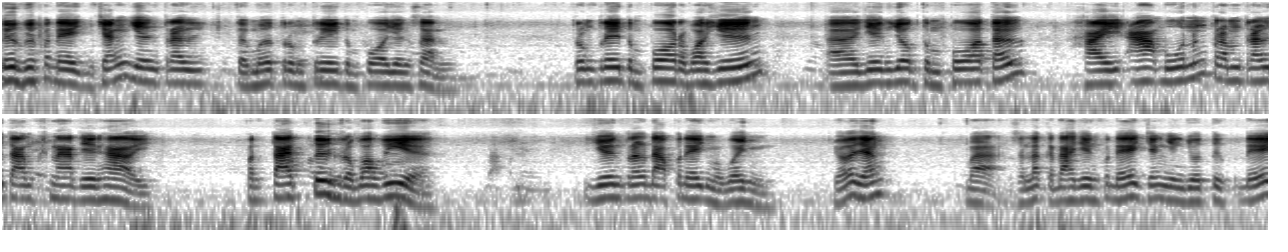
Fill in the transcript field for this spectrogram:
ទិសវាផ្ដេកអញ្ចឹងយើងត្រូវទៅមើលទ្រង់ទ្រាយទំព័រយើងសិនទ្រង់ទ្រាយទំព័ររបស់យើង យើងយកទំព័រទៅហើយ A4 ហ្នឹងត្រឹមត្រូវតាមຂ្នាតយើងហើយប៉ុន្តែទិសរបស់វាយើងត្រូវដាក់ផ្ដេកមកវិញយល់ទេអញ្ចឹងបាទសន្លឹកกระดาษយើងផ្ដេកអញ្ចឹងយើងយកទិសផ្ដេក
